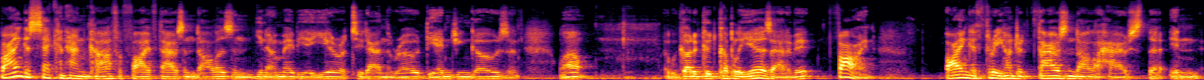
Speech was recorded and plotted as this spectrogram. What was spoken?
Buying a second-hand car for five thousand dollars and you know maybe a year or two down the road the engine goes and well we got a good couple of years out of it. Fine. Buying a three hundred thousand dollar house that in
